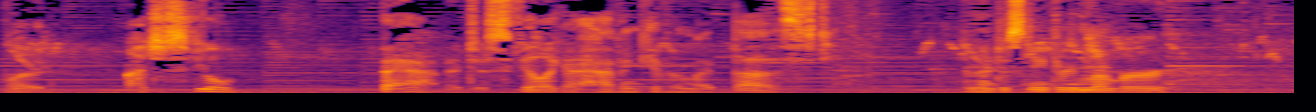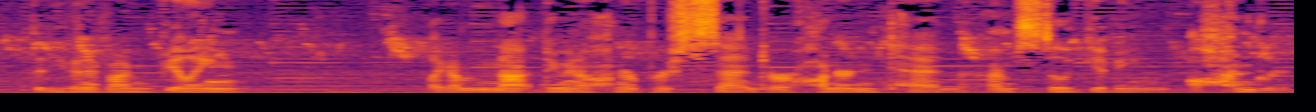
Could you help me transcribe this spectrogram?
But I just feel bad. I just feel like I haven't given my best. And I just need to remember that even if I'm feeling like I'm not doing 100% or 110, I'm still giving 100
